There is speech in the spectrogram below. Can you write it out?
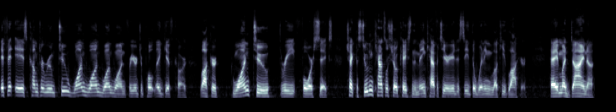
If it is, come to room 21111 for your Chipotle gift card. Locker 12346. Check the Student Council showcase in the main cafeteria to see the winning Lucky Locker. Hey, Medina.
